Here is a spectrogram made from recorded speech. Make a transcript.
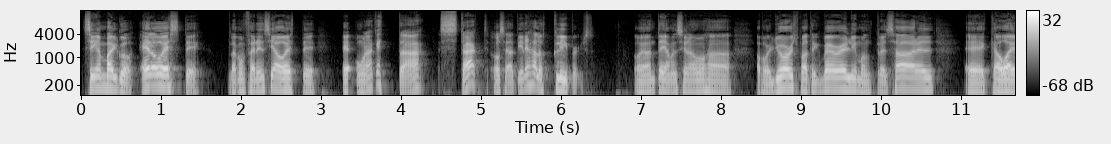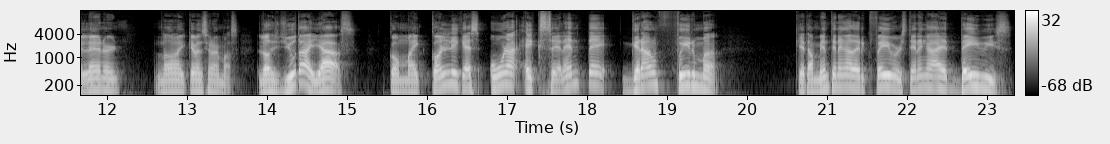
Sin embargo, el oeste, la conferencia oeste, es una que está stacked. O sea, tienes a los Clippers. Obviamente ya mencionamos a, a Paul George, Patrick Beverly, Montrezl Harrell, eh, Kawhi Leonard. No hay que mencionar más. Los Utah Jazz con Mike Conley, que es una excelente, gran firma. Que también tienen a Derek Favors, tienen a Ed Davis,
